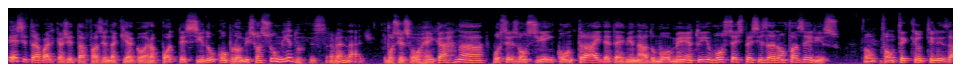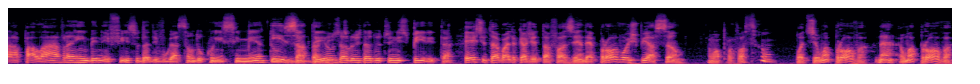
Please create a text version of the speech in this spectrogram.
Esse trabalho que a gente está fazendo aqui agora pode ter sido um compromisso assumido. Isso é verdade. Vocês vão reencarnar, vocês vão se encontrar em determinado momento e vocês precisarão fazer isso. Vão, vão ter que utilizar a palavra em benefício da divulgação do conhecimento Exatamente. de Deus à luz da doutrina espírita. Esse trabalho que a gente está fazendo é prova ou expiação? É uma aprovação. Pode ser uma prova, né? É uma prova.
